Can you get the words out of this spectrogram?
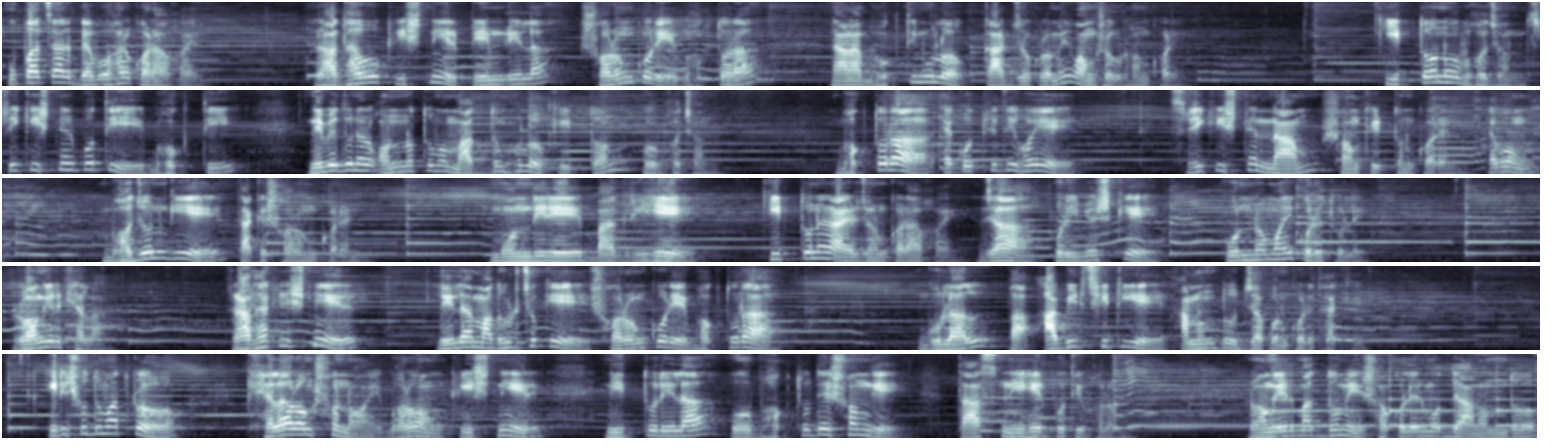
উপাচার ব্যবহার করা হয়। রাধা ও কৃষ্ণের প্রেমলীলা স্মরণ করে ভক্তরা নানা ভক্তিমূলক কার্যক্রমে অংশগ্রহণ করে। কীর্তন ও ভোজন। শ্রীকৃষ্ণের প্রতি ভক্তি নিবেদনের অন্যতম মাধ্যম হল কীর্তন ও ভোজন। ভক্তরা একত্রিত হয়ে শ্রীকৃষ্ণের নাম সংকীর্তন করেন এবং ভজন গিয়ে তাকে স্মরণ করেন। মন্দিরে বা গৃহে কীর্তনের আয়োজন করা হয়, যা পরিবেশকে পূর্ণময় করে তোলে। রঙের খেলা। রাধাকৃষ্ণের লীলা মাধুর্যকে স্মরণ করে ভক্তরা গুলাল বা আবির ছিটিয়ে আনন্দ উদযাপন করে থাকে। এটি শুধুমাত্র খেলার অংশ নয়, বরং কৃষ্ণের নিত্যলীলা ও ভক্তদের সঙ্গে তার স্নেহের প্রতিফলন। রঙের মাধ্যমে সকলের মধ্যে আনন্দ,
